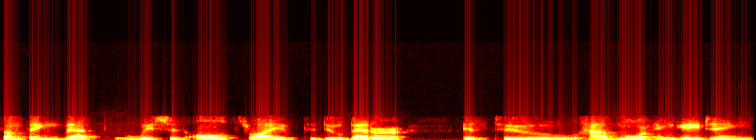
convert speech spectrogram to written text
something that we should all strive to do better is to have more engaging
